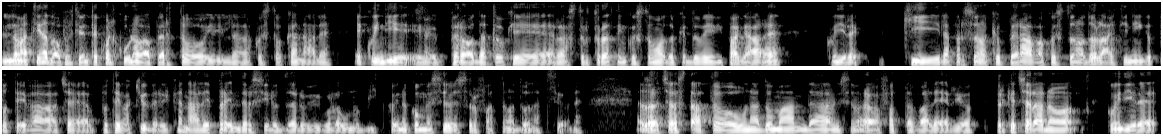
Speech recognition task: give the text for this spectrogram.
la mattina dopo effettivamente qualcuno aveva aperto il- questo canale e quindi eh, Sì. però dato che era strutturato in questo modo che dovevi pagare, come dire, chi, la persona che operava questo nodo Lightning poteva, cioè, poteva chiudere il canale e prendersi lo 0,1 bitcoin come se avessero fatto una donazione. Allora c'era stata una domanda, mi sembrava fatta a Valerio, perché c'erano, come dire,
